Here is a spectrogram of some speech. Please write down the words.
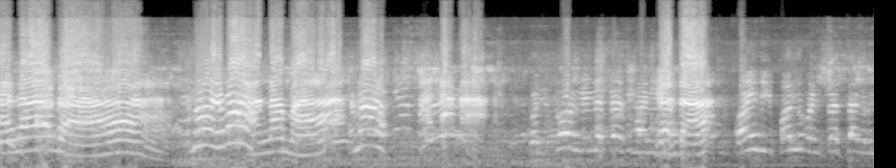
அண்ணாமா அம்மா, அம்மா, அண்ணாமா அம்மா. கொஞ்சம் தூரம் நின்னு பேசுமா நீ. ஏண்டா குழந்தைக்கு பல்லு கொஞ்சம் பெருசா இருக்குது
